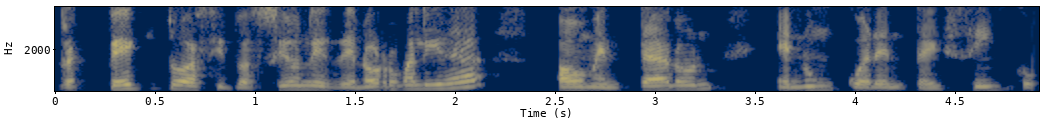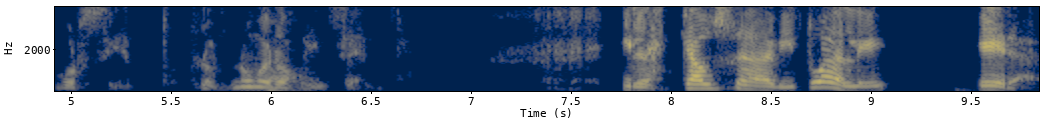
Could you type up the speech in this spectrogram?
respecto a situaciones de normalidad aumentaron en un 45% los números de incendios. Y las causas habituales eran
